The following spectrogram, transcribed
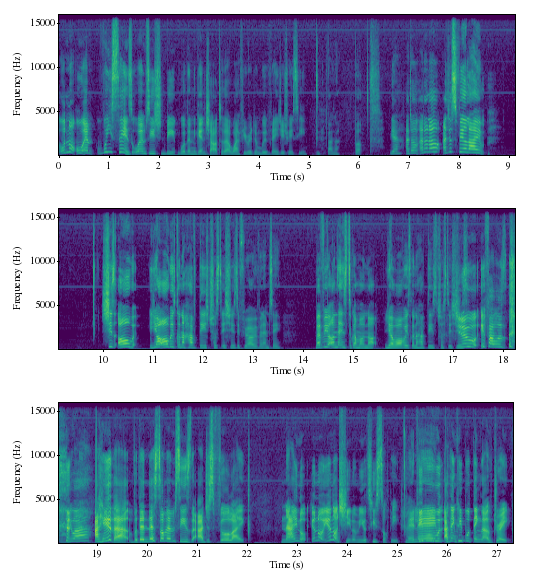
Or not all. M- what are you saying? So all MCs should be. Well, then again, shout out to that Wifey Riddim with AJ Tracey. banger. But yeah, I don't I don't know. I just feel like she's always you're always gonna have these trust issues if you are with an MC. Whether you're on the Instagram or not, you're always gonna have these trust issues. Do you know if I was? you are. I hear that, but then there's some MCs that I just feel like, nah, you're not, you're not, you're not cheating on me. You're too soppy. Really? People would, I think people think that of Drake,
